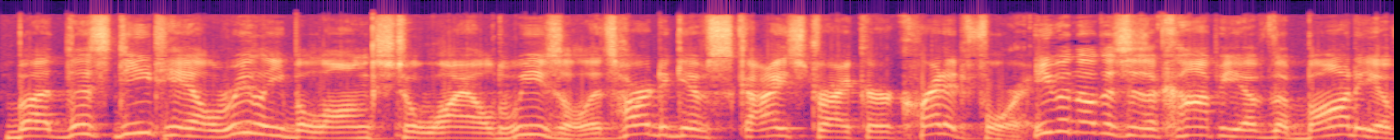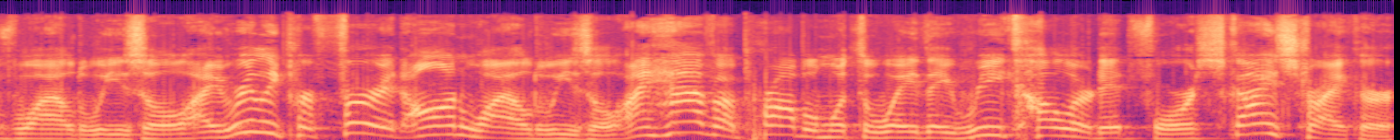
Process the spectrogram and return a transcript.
but this detail really belongs to Wild Weasel. It's hard to give Sky Striker credit for it. Even though this is a copy of the body of Wild Weasel I really prefer it on Wild Weasel. I have a problem with the way they recolored it for Sky Striker.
